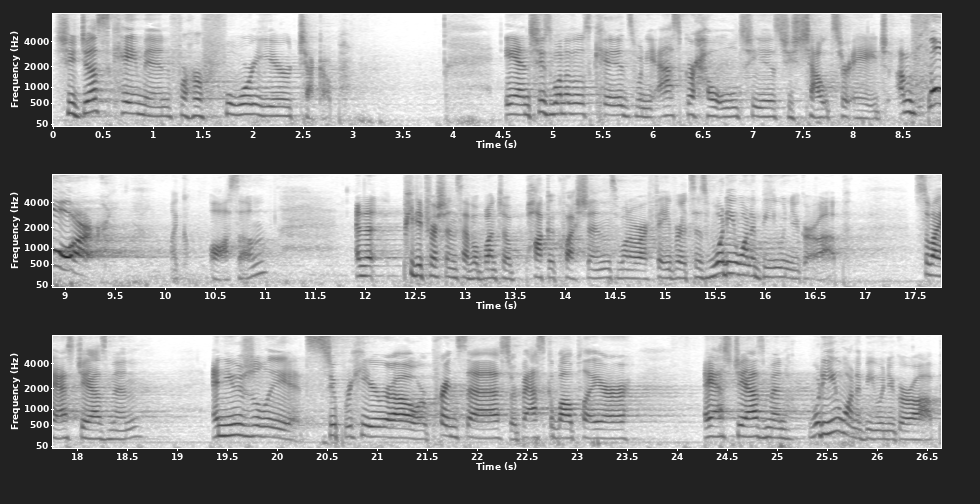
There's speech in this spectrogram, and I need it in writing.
She just came in for her four year checkup. And she's one of those kids, when you ask her how old she is, she shouts her age. I'm four! Like, awesome. And the pediatricians have a bunch of pocket questions. One of our favorites is, What do you want to be when you grow up? So I asked Jasmine, and usually it's superhero or princess or basketball player. I asked Jasmine, What do you want to be when you grow up?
